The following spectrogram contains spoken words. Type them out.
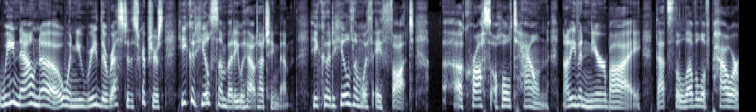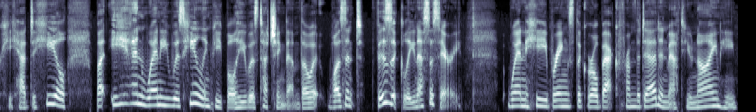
We now know when you read the rest of the scriptures, he could heal somebody without touching them. He could heal them with a thought, across a whole town, not even nearby. That's the level of power he had to heal. But even when he was healing people, he was touching them, though it wasn't physically necessary. When he brings the girl back from the dead in Matthew 9, he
